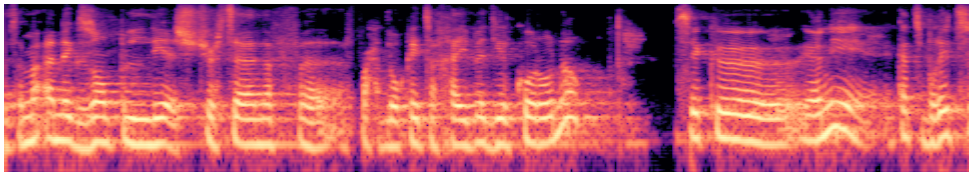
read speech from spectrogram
زعما un exemple اللي عشتو حتى أنا في واحد الوقيتة خايبة ديال كورونا. c'est que يعني كتبغيت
